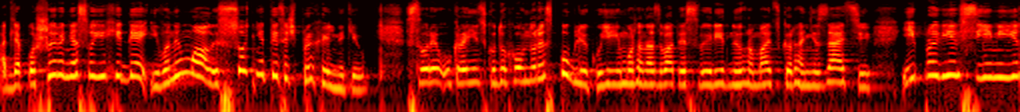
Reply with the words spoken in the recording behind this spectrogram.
а для поширення своїх ідей, і вони мали сотні тисяч прихильників. Створив Українську духовну республіку, її можна назвати своєрідною громадською організацією, і провів сім її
